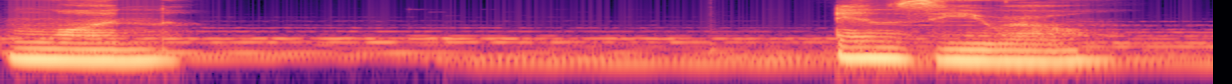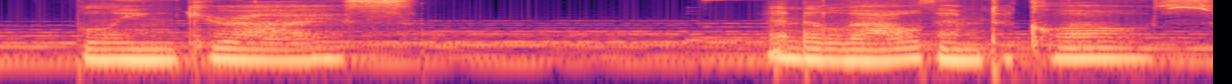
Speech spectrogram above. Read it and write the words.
one, and zero. Blink your eyes and allow them to close.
